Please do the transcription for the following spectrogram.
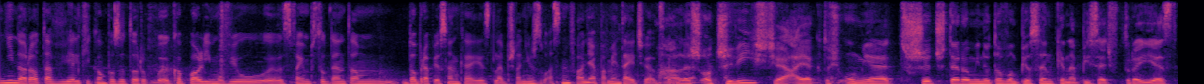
Nino Rota, wielki kompozytor Kopoli, mówił e, swoim studentom, dobra piosenka jest lepsza niż zła symfonia. Pamiętajcie o tym. Ależ oczywiście, a jak ktoś umie 3-4 minutową piosenkę napisać, w której jest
